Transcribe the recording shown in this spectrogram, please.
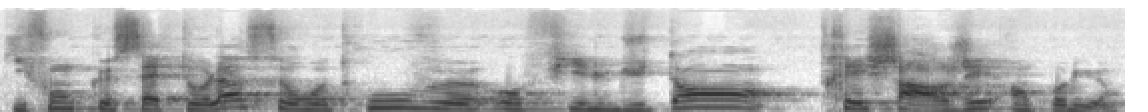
qui font que cette eau-là se retrouve au fil du temps très chargée en polluants.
